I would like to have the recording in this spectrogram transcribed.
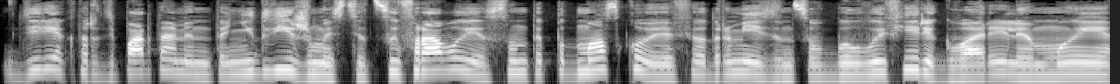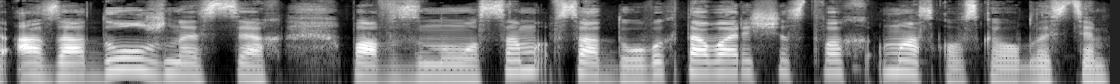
Директор департамента недвижимости цифровые СНТ Подмосковья Федор Мезенцев был в эфире. Говорили мы о задолженностях по взносам в садовых товариществах Московской области.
